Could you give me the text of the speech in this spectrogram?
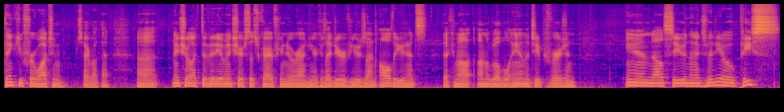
thank you for watching. Sorry about that. Uh, make sure to like the video. Make sure to subscribe if you're new around here because I do reviews on all the units that come out on the global and the JP version. And I'll see you in the next video. Peace.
